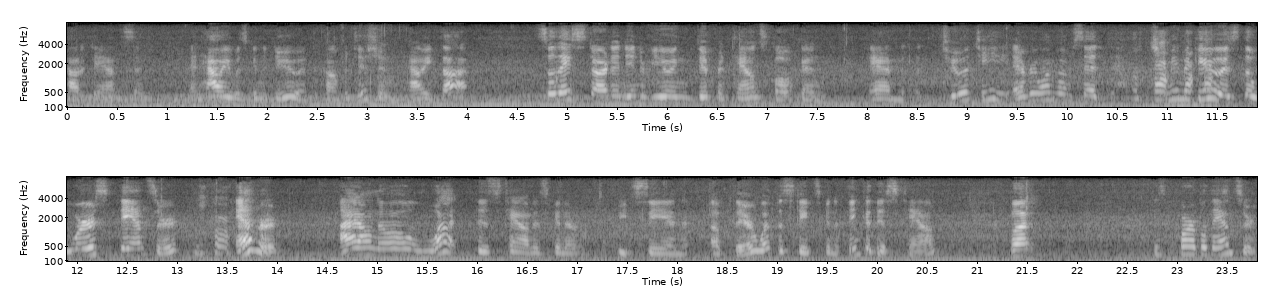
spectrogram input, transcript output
how to dance and, and how he was going to do at the competition, how he thought. So they started interviewing different townsfolk and and to a T, every one of them said Jimmy Magoo is the worst dancer ever. I don't know what this town is going to be seeing up there, what the state's going to think of this town, but he's a horrible dancer.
